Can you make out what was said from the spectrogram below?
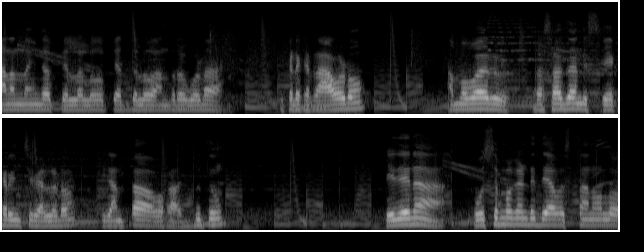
ఆనందంగా పిల్లలు పెద్దలు అందరూ కూడా ఇక్కడికి రావడం అమ్మవారు ప్రసాదాన్ని స్వీకరించి వెళ్ళడం ఇదంతా ఒక అద్భుతం. ఏదైనా పోసమ్మగండి దేవస్థానంలో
